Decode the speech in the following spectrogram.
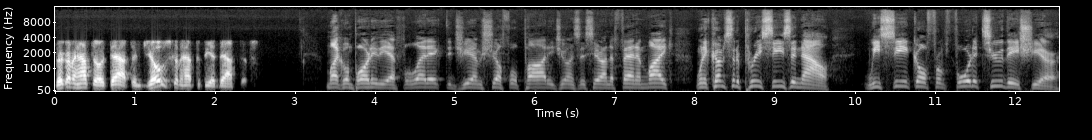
They're going to have to adapt, and Joe's going to have to be adaptive. Mike Lombardi, the athletic, the GM Shuffle Pod. He joins us here on the fan. And Mike, when it comes to the preseason now, we see it go from four to two this year.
